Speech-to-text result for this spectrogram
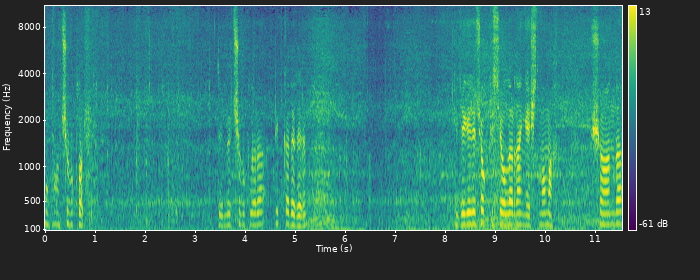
Oha çubuklar. Demir çubuklara dikkat edelim. Gece gece çok pis yollardan geçtim ama şu anda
